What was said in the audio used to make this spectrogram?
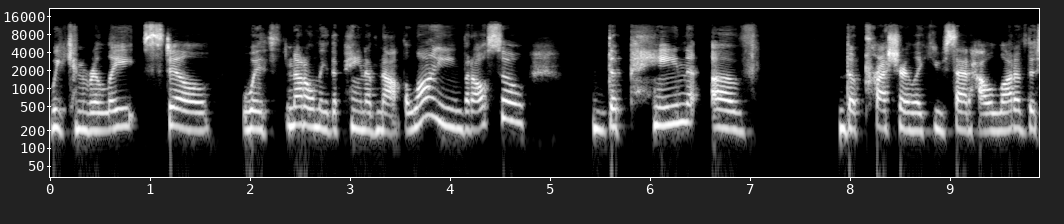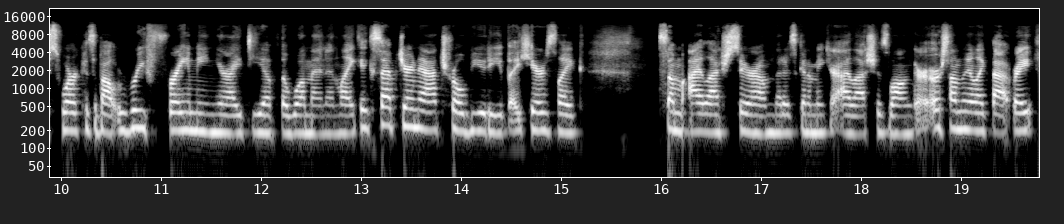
we can relate still with not only the pain of not belonging, but also the pain of the pressure, like you said, how a lot of this work is about reframing your idea of the woman and like accept your natural beauty, but here's like some eyelash serum that is going to make your eyelashes longer or something like that, right?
